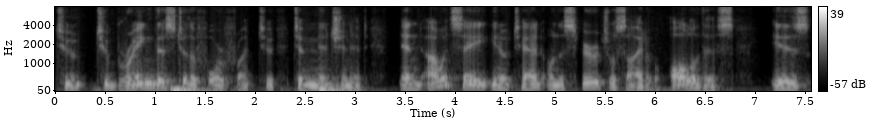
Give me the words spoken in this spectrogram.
to to bring this to the forefront, to to mention it. And I would say, you know, Tad, on the spiritual side of all of this is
